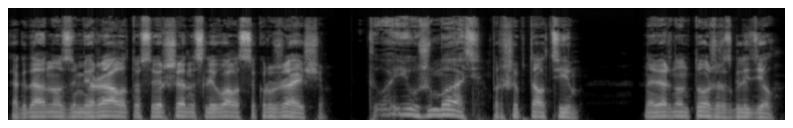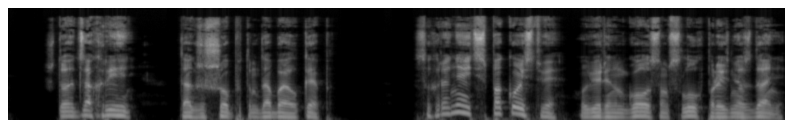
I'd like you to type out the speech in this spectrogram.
когда оно замирало, то совершенно сливалось с окружающим. «Твою ж мать!» — прошептал Тим. Наверное, он тоже разглядел. «Что это за хрень?» — также шепотом добавил Кэп. «Сохраняйте спокойствие», — уверенным голосом вслух произнес Дани.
